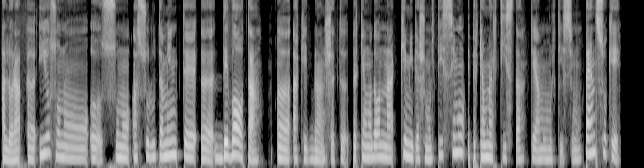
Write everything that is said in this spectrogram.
Allora, eh, io sono, uh, sono assolutamente uh, devota uh, a Kate Blanchett perché è una donna che mi piace moltissimo e perché è un artista che amo moltissimo. Penso che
